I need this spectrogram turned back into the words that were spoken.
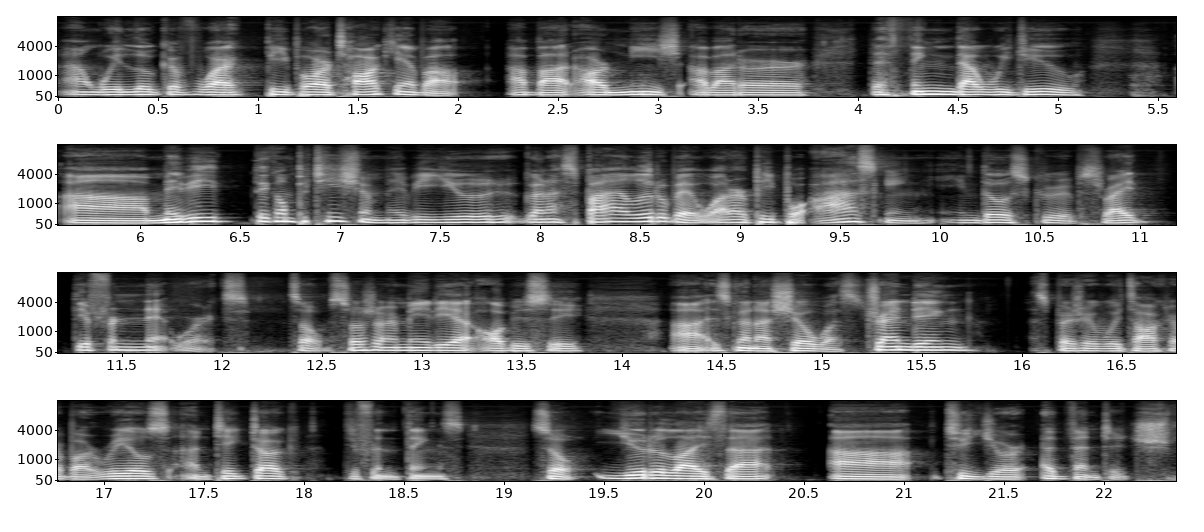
and we look at what people are talking about, about our niche, about our the thing that we do. uh, maybe the competition. Maybe you're gonna spy a little bit. What are people asking in those groups, right? Different networks. So social media obviously uh, is gonna show what's trending, especially if we talk about Reels and TikTok, different things. So utilize that uh, to your advantage.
